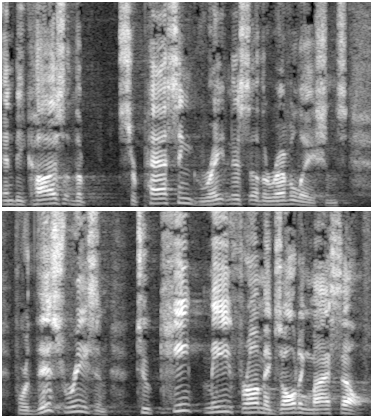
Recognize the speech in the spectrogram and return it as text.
and because of the surpassing greatness of the revelations, for this reason, to keep me from exalting myself.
